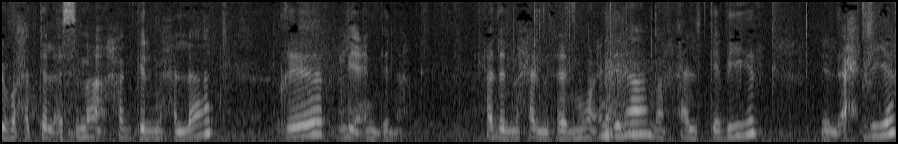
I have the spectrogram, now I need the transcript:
شوفوا حتى الأسماء حق المحلات غير اللي عندنا. هذا المحل مثلا مو عندنا محل كبير للأحذية.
